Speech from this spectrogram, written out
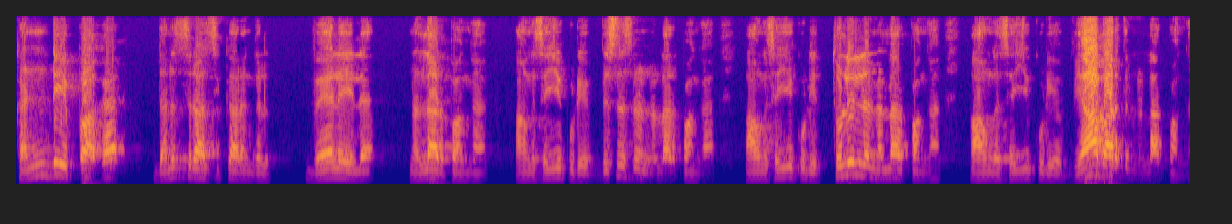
கண்டிப்பாக தனுசு ராசிக்காரங்கள் வேலையில் நல்லா இருப்பாங்க. அவங்க செய்யக்கூடிய பிஸ்னஸ்ல நல்லா இருப்பாங்க. அவங்க செய்யக்கூடிய தொழிலில் நல்லா இருப்பாங்க. அவங்க செய்யக்கூடிய வியாபாரத்தில் நல்லா இருப்பாங்க.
